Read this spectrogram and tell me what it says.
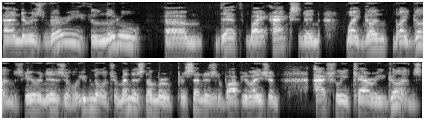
and there is very little um, death by accident by gun by guns here in Israel, even though a tremendous number of percentage of the population actually carry guns.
